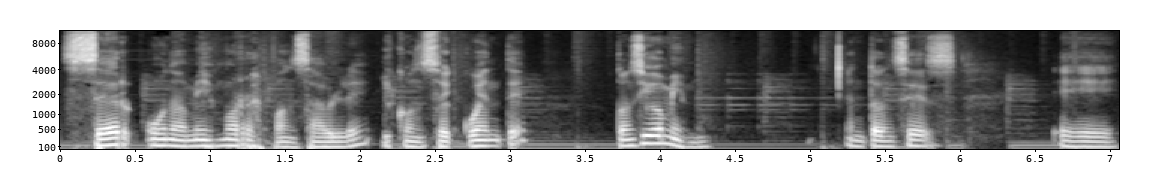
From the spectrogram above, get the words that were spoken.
ser uno mismo responsable y consecuente consigo mismo. Entonces, eh,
